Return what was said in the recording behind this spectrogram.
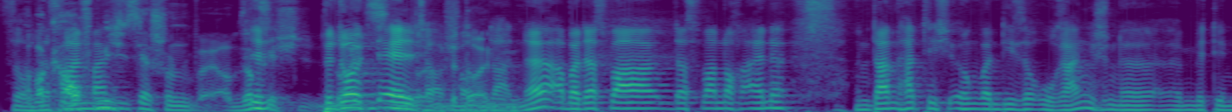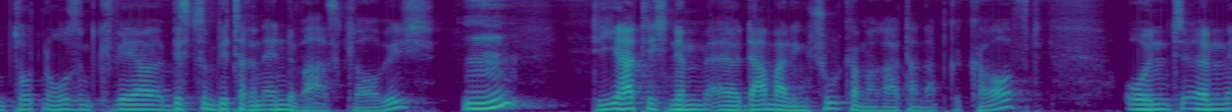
So, Aber das war Kauf mein- mich ist ja schon äh, wirklich. bedeutend 19, älter schon bedeutend. dann, ne? Aber das war, das war noch eine. Und dann hatte ich irgendwann diese orangene äh, mit dem toten Hosen quer bis zum bitteren Ende war es, glaube ich. Mhm. Die hatte ich einem äh, damaligen Schulkamerad dann abgekauft. Und ähm,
